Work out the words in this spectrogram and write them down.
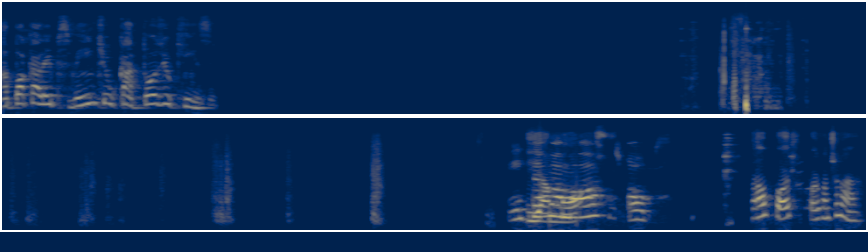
Apocalipse 20, o 14 e o 15. Então a a morte. Ops. Não, pode, pode continuar.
